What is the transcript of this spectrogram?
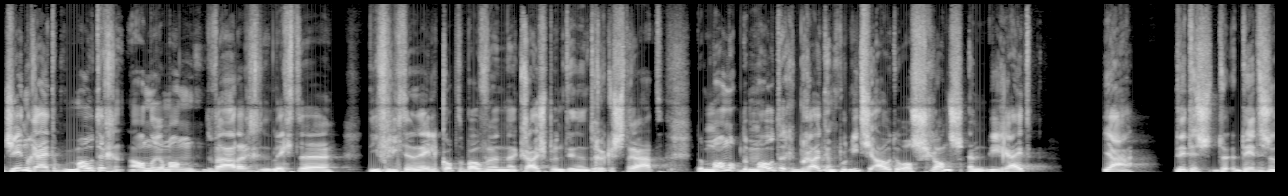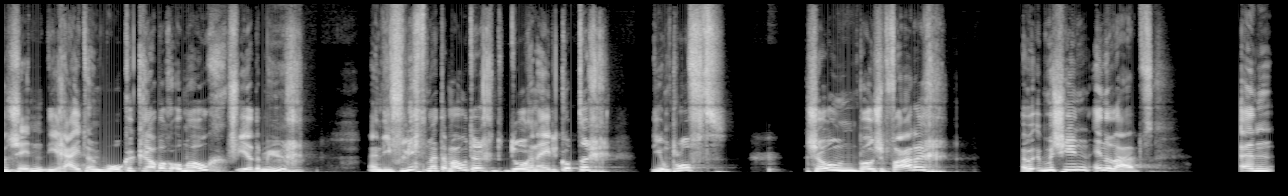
Jin rijdt op een motor. Een andere man, de vader, ligt, die vliegt in een helikopter boven een kruispunt in een drukke straat. De man op de motor gebruikt een politieauto als schans. En die rijdt... Ja, dit is, dit is een zin. Die rijdt een wolkenkrabber omhoog via de muur. En die vliegt met de motor door een helikopter. Die ontploft. Zo'n boze vader. Eh, Misschien, inderdaad. En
